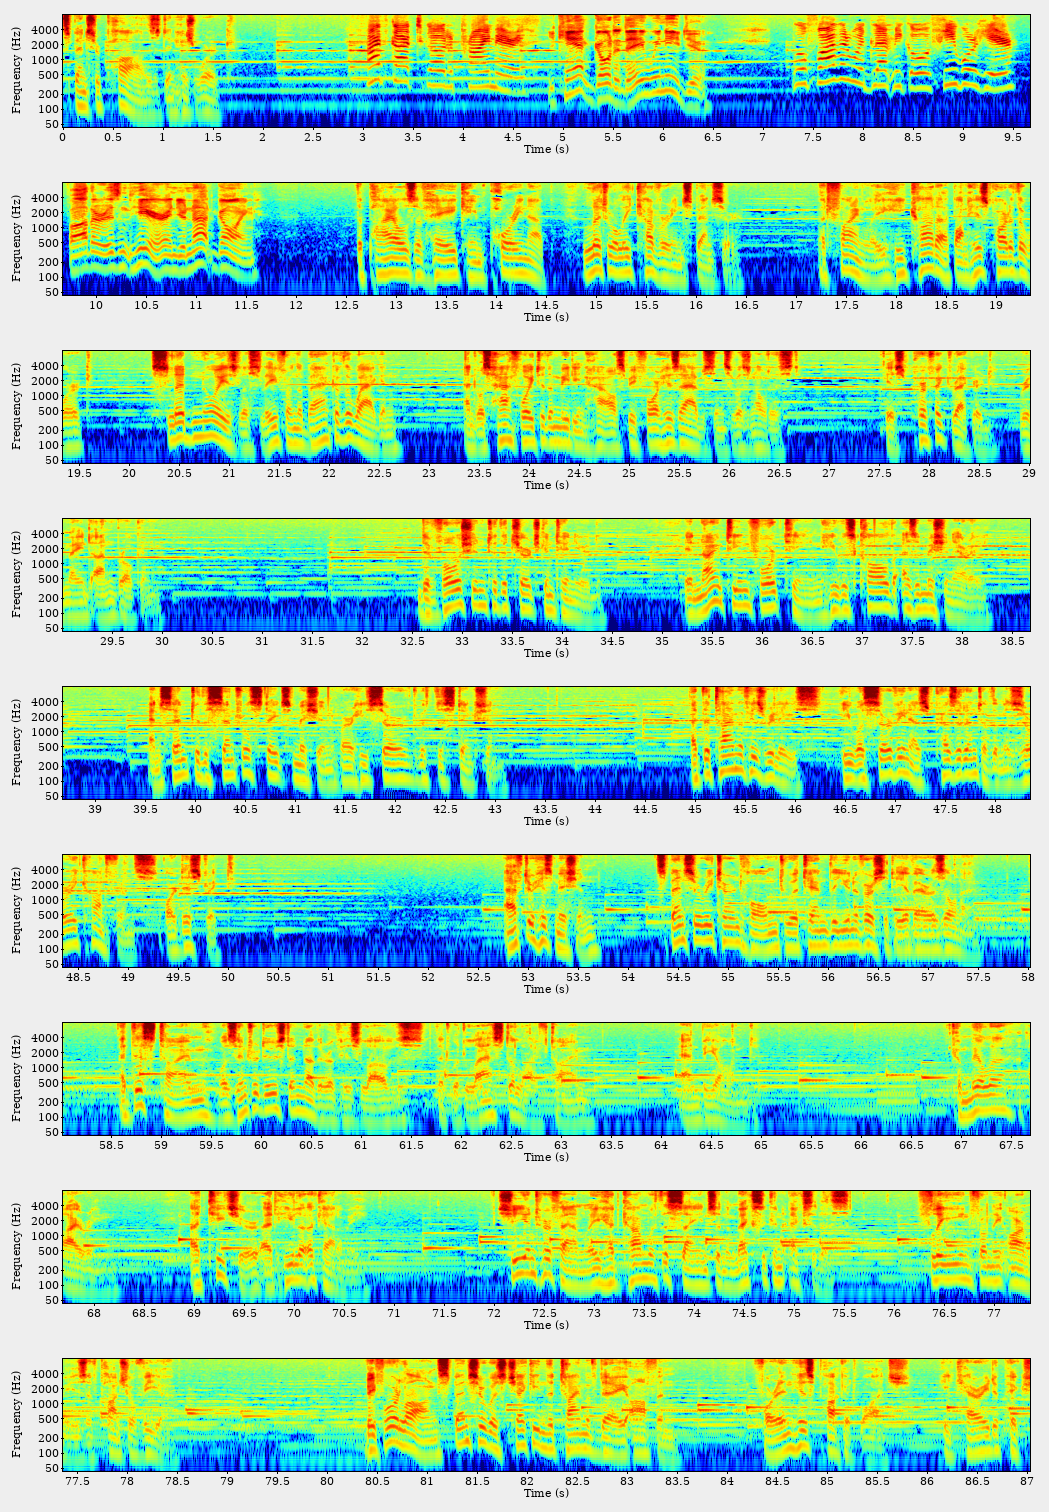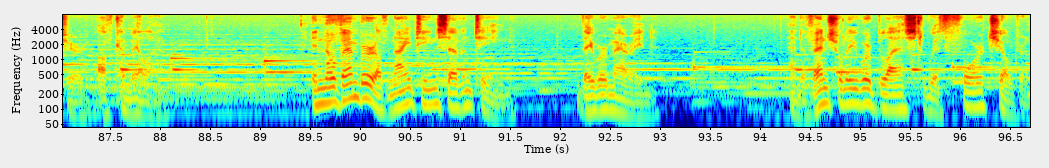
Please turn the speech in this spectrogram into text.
Spencer paused in his work. I've got to go to primary. You can't go today. We need you. Well, Father would let me go if he were here. Father isn't here, and you're not going. The piles of hay came pouring up, literally covering Spencer. But finally, he caught up on his part of the work, slid noiselessly from the back of the wagon, and was halfway to the meeting house before his absence was noticed. His perfect record remained unbroken. Devotion to the church continued. In 1914, he was called as a missionary and sent to the Central States Mission where he served with distinction. At the time of his release, he was serving as president of the Missouri Conference, or district. After his mission, Spencer returned home to attend the University of Arizona. At this time was introduced another of his loves that would last a lifetime and beyond. Camilla Eyring, a teacher at Gila Academy. She and her family had come with the saints in the Mexican Exodus, fleeing from the armies of Pancho Villa. Before long, Spencer was checking the time of day often, for in his pocket watch, he carried a picture of Camilla. In November of 1917, they were married and eventually were blessed with four children.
